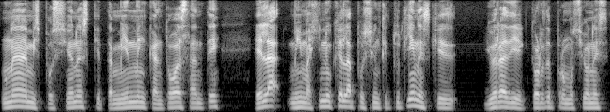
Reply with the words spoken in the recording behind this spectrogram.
una de mis posiciones que también me encantó bastante, es la, me imagino que es la posición que tú tienes, que yo era director de promociones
